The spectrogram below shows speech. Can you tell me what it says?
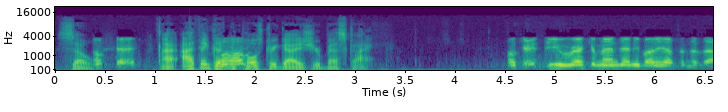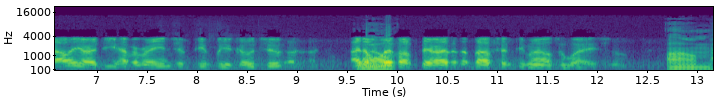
So, Okay. I, I think an upholstery guy is your best guy. Okay. Do you recommend anybody up in the valley, or do you have a range of people you go to? I don't Well- live up there. I live about 50 miles away. So. Um,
